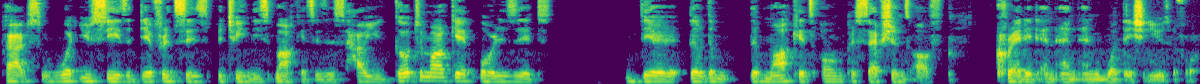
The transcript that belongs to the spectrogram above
perhaps what you see as the differences between these markets? Is this how you go to market, or is it their the the, the market's own perceptions of credit and, and and what they should use it for?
